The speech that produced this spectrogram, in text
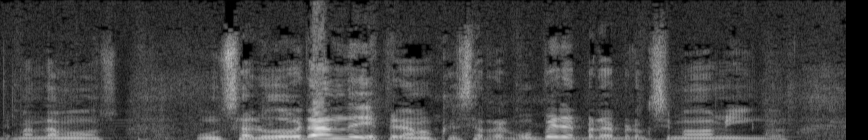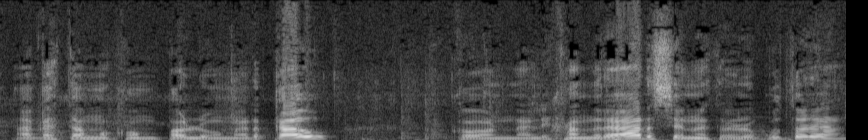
le mandamos un saludo grande y esperamos que se recupere para el próximo domingo. Acá estamos con Pablo Mercau, con Alejandra Arce, nuestra locutora.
